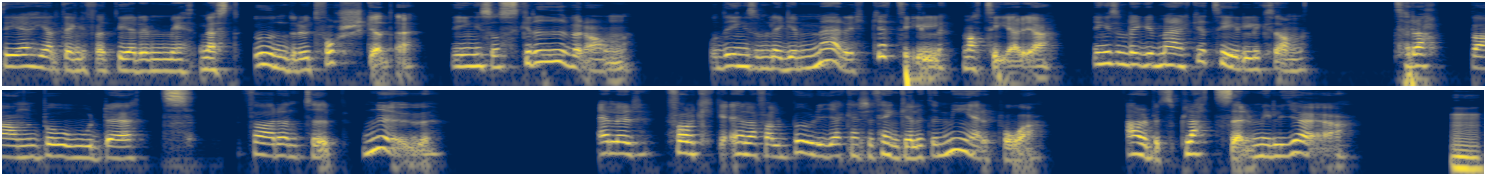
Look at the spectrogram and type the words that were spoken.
Det är helt enkelt för att det är det mest underutforskade. Det är ingen som skriver om och det är ingen som lägger märke till materia. Det är ingen som lägger märke till liksom, trappan, bordet förrän typ nu. Eller folk i alla fall börjar kanske tänka lite mer på arbetsplatser, miljö. Mm.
